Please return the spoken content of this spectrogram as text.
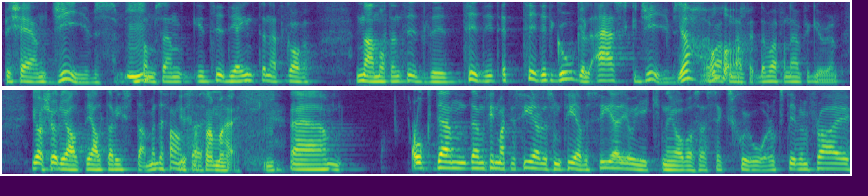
betjänt Jeeves, som sen i tidiga internet gav namn åt en tidig, tidigt, ett tidigt Google, Ask Jeeves. Jaha. Det var, från den, det var från den figuren. Jag körde ju alltid Alta Vista, men det fanns Just Ask samma Jeeves. Ehm, och den, den filmatiserades som tv-serie och gick när jag var så här 6-7 år. Och Stephen Fry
